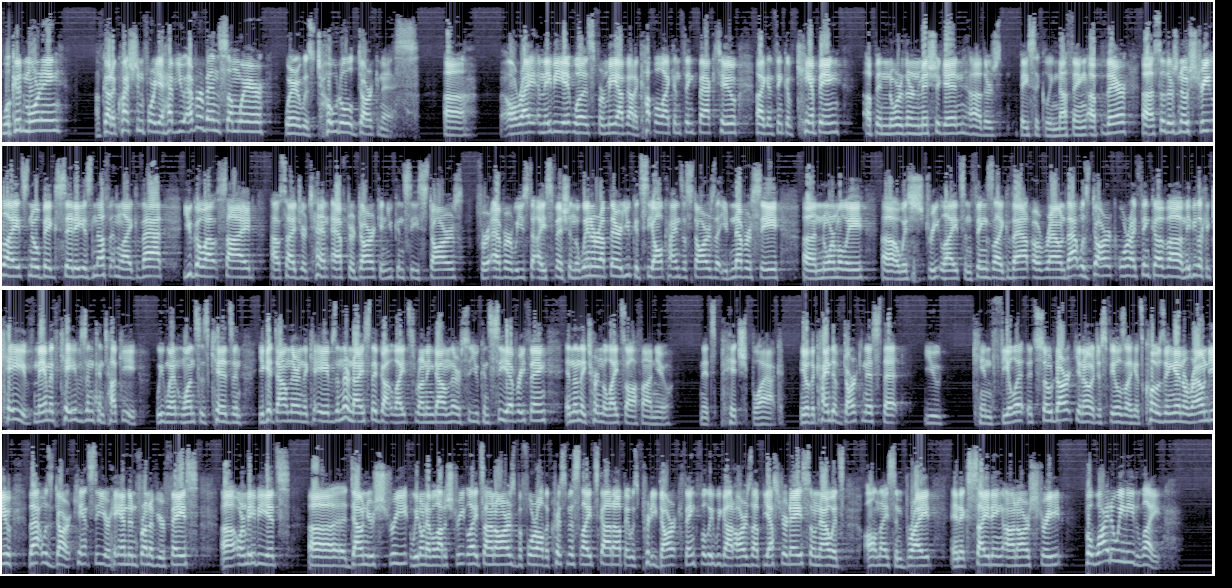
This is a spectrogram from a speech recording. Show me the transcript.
Well, good morning. I've got a question for you. Have you ever been somewhere where it was total darkness? Uh, all right, and maybe it was for me. I've got a couple I can think back to. I can think of camping up in northern Michigan. Uh, there's basically nothing up there. Uh, so there's no streetlights, no big cities, nothing like that. You go outside, outside your tent after dark, and you can see stars forever. We used to ice fish in the winter up there. You could see all kinds of stars that you'd never see uh, normally uh, with streetlights and things like that around. That was dark. Or I think of uh, maybe like a cave, Mammoth Caves in Kentucky. We went once as kids, and you get down there in the caves, and they're nice. They've got lights running down there so you can see everything, and then they turn the lights off on you, and it's pitch black. You know, the kind of darkness that you can feel it. It's so dark, you know, it just feels like it's closing in around you. That was dark. Can't see your hand in front of your face. Uh, or maybe it's uh, down your street. We don't have a lot of street lights on ours. Before all the Christmas lights got up, it was pretty dark. Thankfully, we got ours up yesterday, so now it's all nice and bright and exciting on our street. But why do we need light?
